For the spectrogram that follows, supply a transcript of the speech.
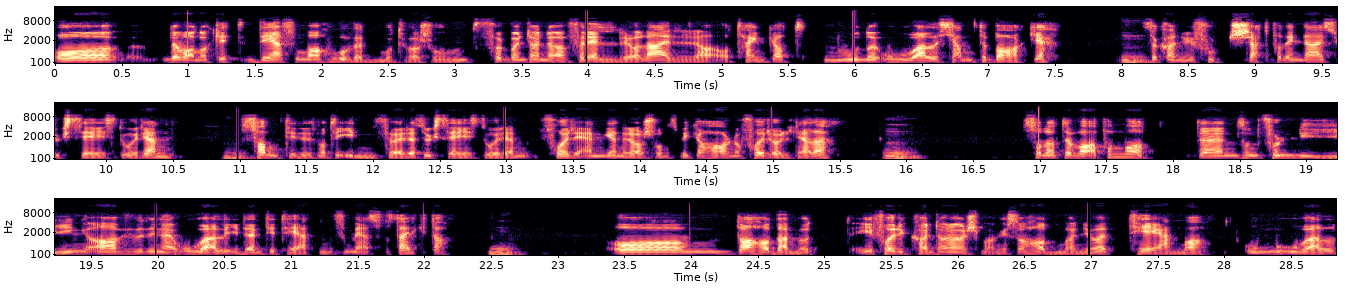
Og Det var nok litt det som var hovedmotivasjonen for bl.a. foreldre og lærere å tenke at nå når OL kommer tilbake, mm. så kan vi fortsette på den der suksesshistorien. Mm. Samtidig som at vi innfører suksesshistorien for en generasjon som ikke har noe forhold til det. Mm. Sånn at det var på en måte en sånn fornying av denne OL-identiteten som er så sterk. da. Mm. Og da hadde de jo i forkant av arrangementet så hadde man jo et tema om OL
